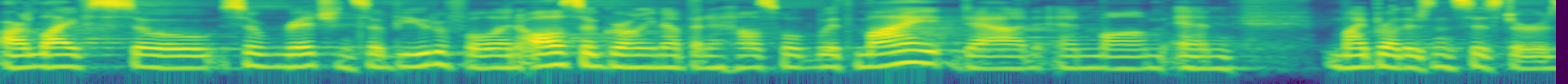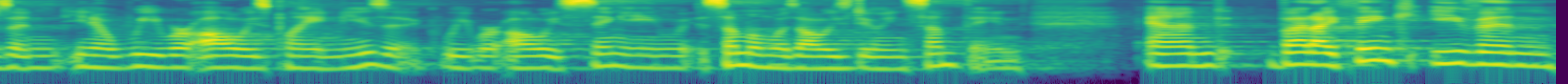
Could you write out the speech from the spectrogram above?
our life so so rich and so beautiful. And also growing up in a household with my dad and mom and my brothers and sisters. And you know we were always playing music. We were always singing. Someone was always doing something. And but i think even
